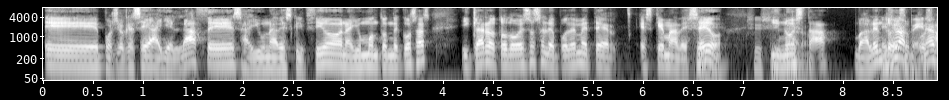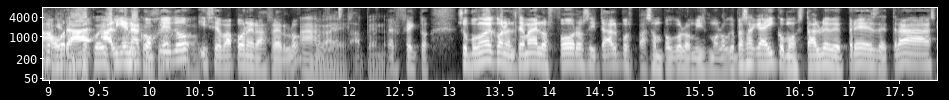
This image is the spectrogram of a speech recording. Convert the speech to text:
eh, pues yo que sé, hay enlaces, hay una descripción, hay un montón de cosas, y claro, todo eso se le puede meter esquema de SEO, y no está. ¿Vale? Entonces, pues ahora alguien ha cogido y se va a poner a hacerlo. Ah, pues perfecto. Supongo que con el tema de los foros y tal, pues pasa un poco lo mismo. Lo que pasa que ahí, como está el BBPress detrás,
